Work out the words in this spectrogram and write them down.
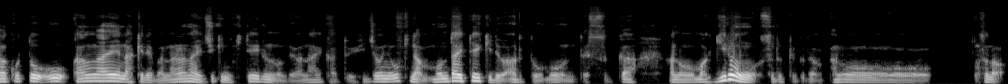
なことを考えなければならない時期に来ているのではないかという非常に大きな問題提起ではあると思うんですが、あの、まあ、議論をするということは、あの、その、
